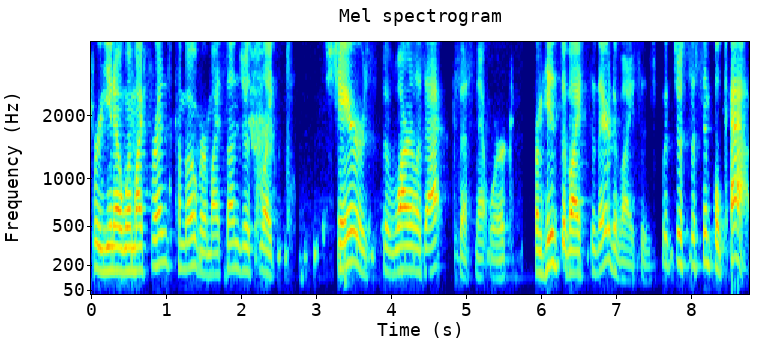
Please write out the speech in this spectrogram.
for you know when my friends come over, my son just like shares the wireless access network from his device to their devices with just a simple tap.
